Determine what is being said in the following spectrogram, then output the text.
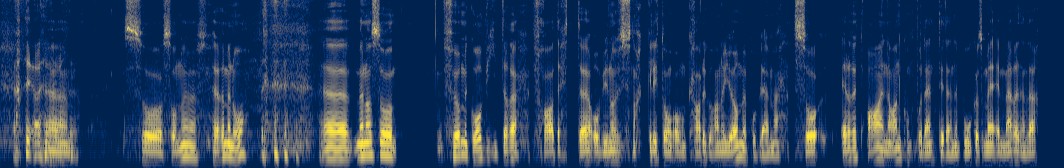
ja, ja, ja. Eh, så sånn er, her er vi nå. eh, men altså før vi går videre fra dette og begynner å snakke litt om, om hva det går an å gjøre med problemet, så er det et, en annen komponent i denne boka som er, er mer den der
